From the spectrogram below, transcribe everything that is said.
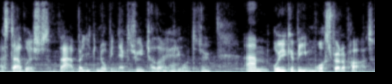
established that, but you can all be next to each other if you wanted to, Um, or you could be more spread apart.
